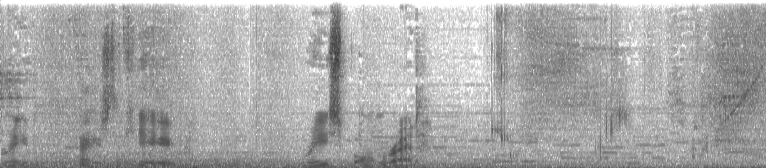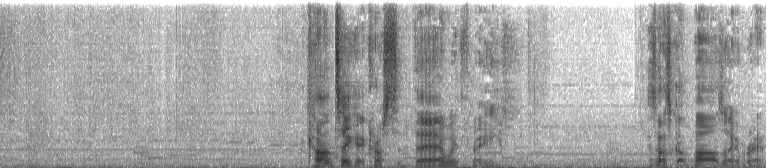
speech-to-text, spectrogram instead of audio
Re-page the cube. Respawn red. I can't take it across to there with me. Because that's got bars over it.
